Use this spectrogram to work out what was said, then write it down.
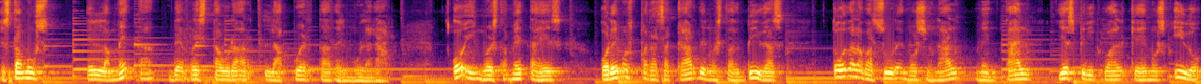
Estamos en la meta de restaurar la puerta del mularar. Hoy nuestra meta es Oremos para sacar de nuestras vidas toda la basura emocional, mental y espiritual que hemos ido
